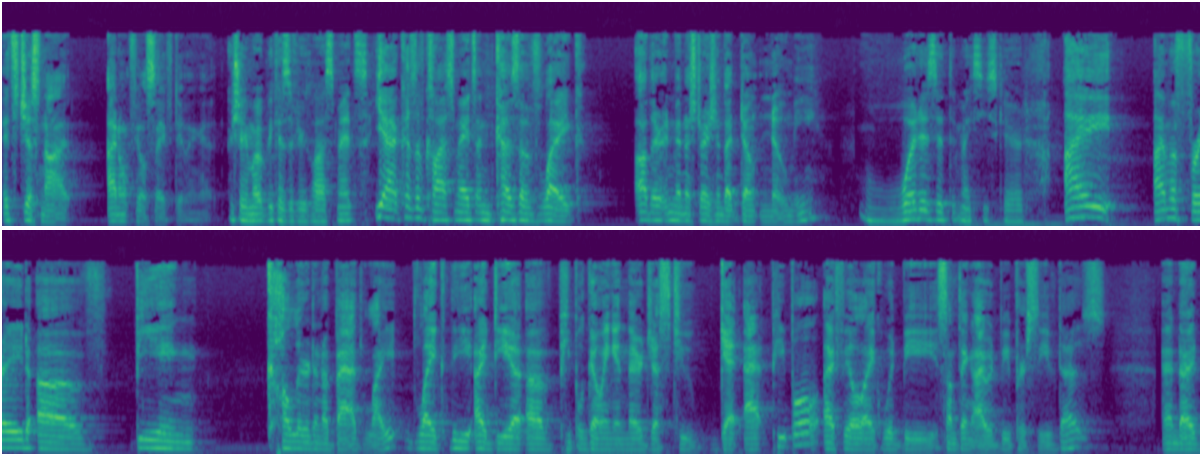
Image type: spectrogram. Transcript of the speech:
it's just not. I don't feel safe doing it. You're talking about because of your classmates? Yeah, because of classmates and because of like other administration that don't know me. What is it that makes you scared? I I'm afraid of being colored in a bad light. Like the idea of people going in there just to get at people, I feel like would be something I would be perceived as. And I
